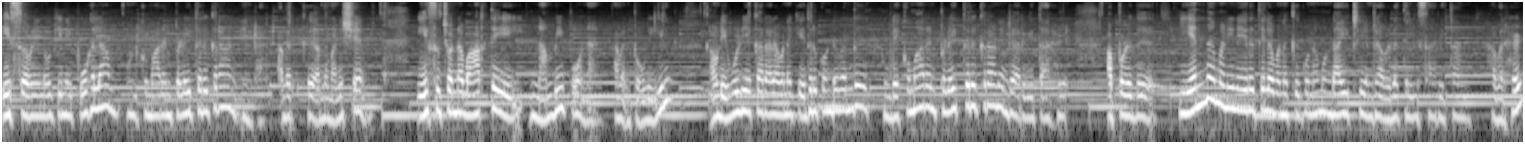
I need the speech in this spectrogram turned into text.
இயேசு அவனை நோக்கி நீ போகலாம் உன் குமாரன் பிழைத்திருக்கிறான் என்றார். அதற்கு அந்த மனுஷன் இயேசு சொன்ன வார்த்தையை நம்பி போனான். அவன் போகையில் அவனுடைய ஊழியக்காரர் அவனுக்கு எதிர்கொண்டு வந்து உன்னுடைய குமாரன் பிழைத்திருக்கிறான் என்று அறிவித்தார்கள். அப்பொழுது எந்த மணி நேரத்தில் அவனுக்கு குணம் உண்டாயிற்று? என்று அவரிடத்தில் விசாரித்தான். அவர்கள்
